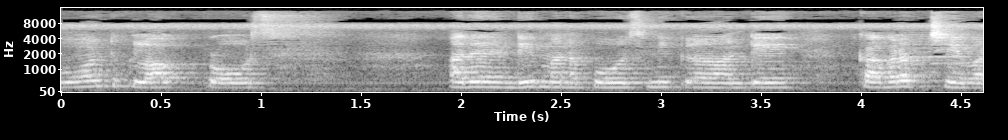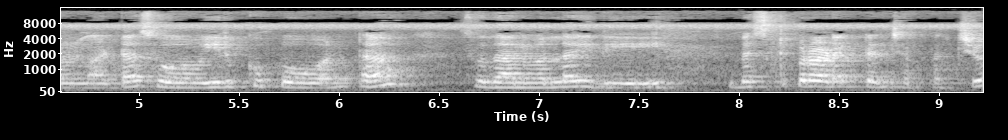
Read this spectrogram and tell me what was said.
won't clog pores అదే అండి మన పోర్స్ని uh, అంటే కవరప్ చేయవన్నమాట. సో ఇరుక్కుపోవంట సో దానివల్ల ఇది బెస్ట్ ప్రోడక్ట్ అని చెప్పచ్చు.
